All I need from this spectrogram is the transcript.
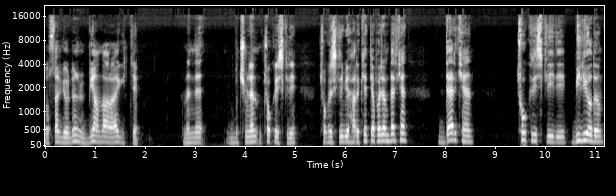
Dostlar gördünüz mü? Bir anda araya gitti. Ben de bu çimlerin çok riskli çok riskli bir hareket yapacağım derken derken çok riskliydi biliyordum.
